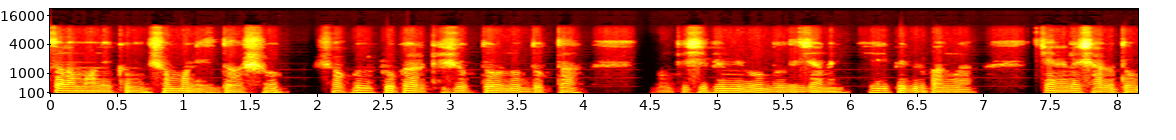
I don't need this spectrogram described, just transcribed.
সালামু আলাইকুম, সম্মানিত দর্শক, সকল প্রকার কৃষক, তরুণ উদ্যোক্তা এবং কৃষিপ্রেমী বন্ধুদের জানাই হেল্প এগ্রো বাংলা চ্যানেলে স্বাগতম।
